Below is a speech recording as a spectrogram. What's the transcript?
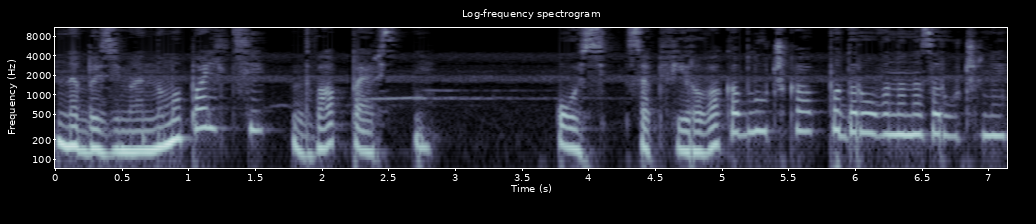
На безіменному пальці два перстні. Ось сапфірова каблучка, подарована на заручини,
